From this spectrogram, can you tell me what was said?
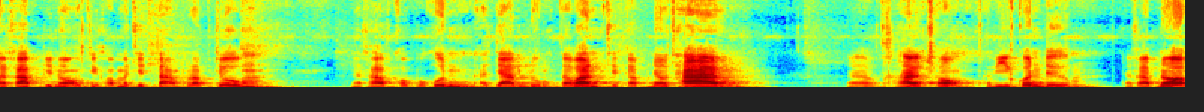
นะครับ พี่น้องที่เขามาติดตามรับชมนะครับ ขอบคุณอาจารย์ลุงตะวันเกี่ยวกับแนวทางอ่อทางช่องทวีคนเดิมนะครับเนาะ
